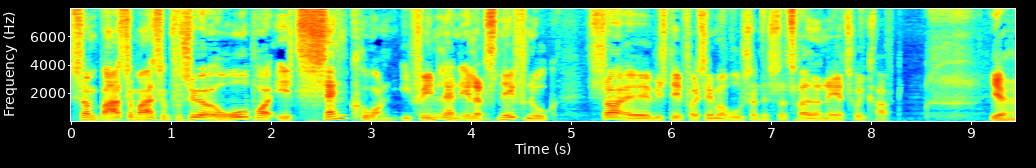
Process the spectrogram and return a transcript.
som bare så meget som forsøger at erobre et sandkorn i Finland, eller et snefnuk, så øh, hvis det er for eksempel russerne, så træder NATO i kraft. Ja,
